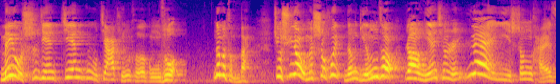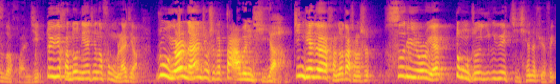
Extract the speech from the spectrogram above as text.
没有时间兼顾家庭和工作。那么怎么办？就需要我们社会能营造让年轻人愿意生孩子的环境。对于很多年轻的父母来讲，入园难就是个大问题呀。今天在很多大城市，私立幼儿园动辄一个月几千的学费，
